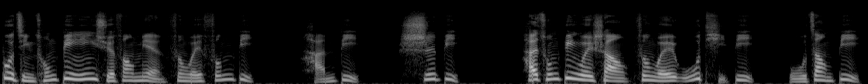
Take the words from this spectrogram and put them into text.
不仅从病因学方面分为风痹、寒痹、湿痹，还从病位上分为五体痹、五脏痹，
